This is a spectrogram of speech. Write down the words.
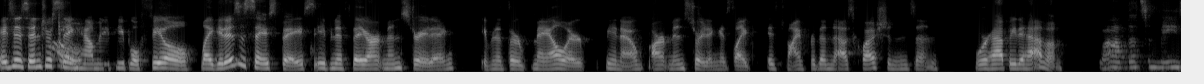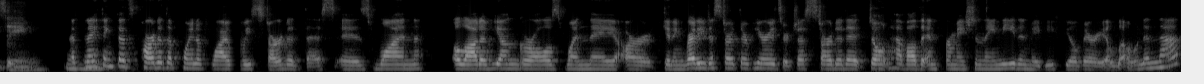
it's just interesting Oh. how many people feel like it is a safe space even if they aren't menstruating even if they're male or you know aren't menstruating it's like it's fine for them to ask questions and we're happy to have them Wow, that's amazing. And I think that's part of the point of why we started this is one, a lot of young girls, when they are getting ready to start their periods or just started it, don't have all the information they need and maybe feel very alone in that.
